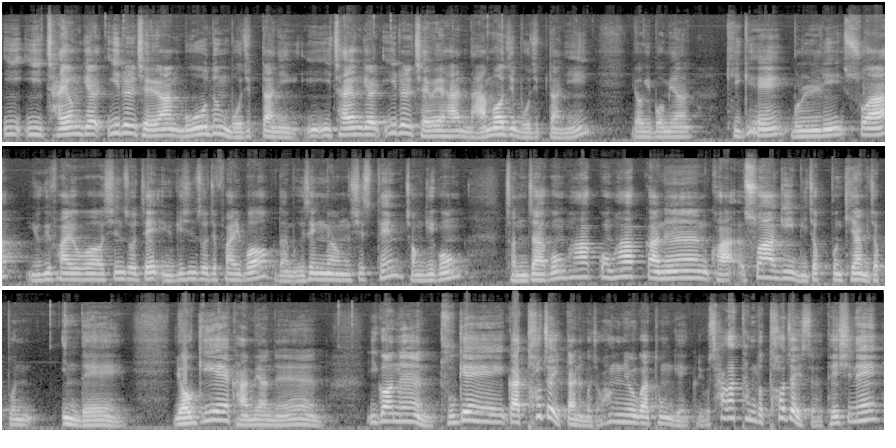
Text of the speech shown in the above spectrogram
이, 이 자연계열 1을 제외한 모든 모집 단위, 이, 이 자연계열 1을 제외한 나머지 모집 단위, 여기 보면 기계, 물리, 수학, 유기 파이버 신소재, 유기 신소재 파이버, 그 다음에 의생명 시스템, 전기공, 전자공, 화학공, 화학과는 과- 수학이 미적분, 기하 미적분인데 여기에 가면은 이거는 두 개가 터져 있다는 거죠. 확률과 통계. 그리고 사과탐도 터져 있어요. 대신에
